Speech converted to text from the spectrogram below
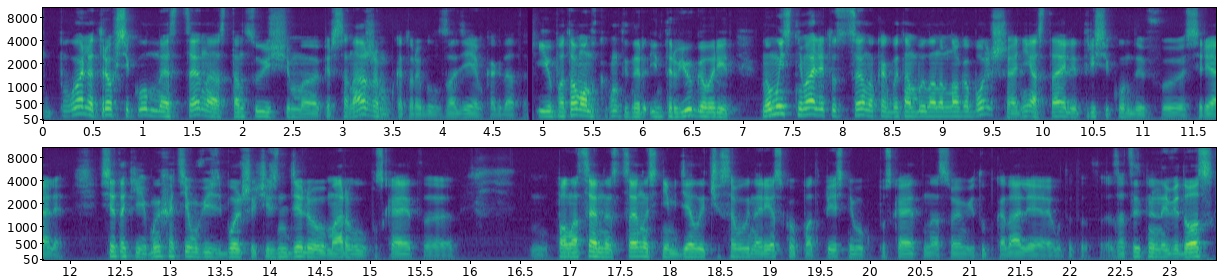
буквально трехсекундная сцена с танцующим э, персонажем, который был злодеем когда-то. И потом он в каком-то интервью говорит, ну мы снимали эту сцену, как бы там было намного больше, они оставили три секунды в э, сериале. Все такие, мы хотим увидеть больше. Через неделю Марвел выпускает э, полноценную сцену с ним, делает часовую нарезку под песню, выпускает на своем YouTube-канале вот этот зацикленный видос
